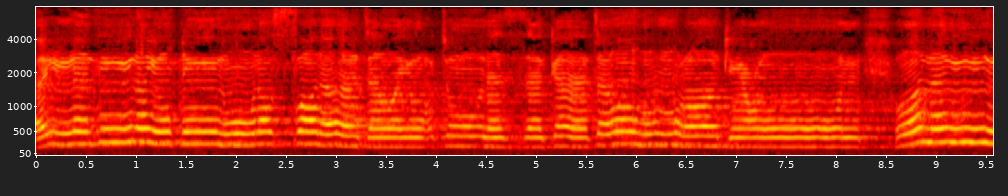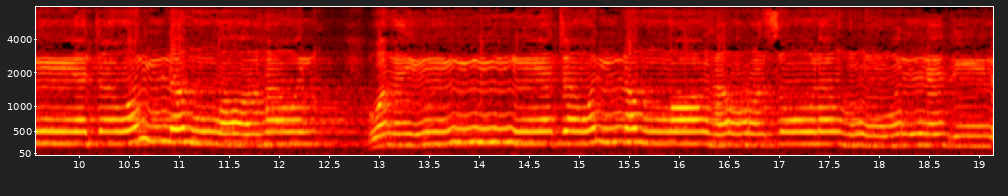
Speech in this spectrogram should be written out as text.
الذين يقيمون الصلاة ويؤتون الزكاة وهم راكعون. ومن يتولى الله ومن يتولى الله ورسوله والذين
